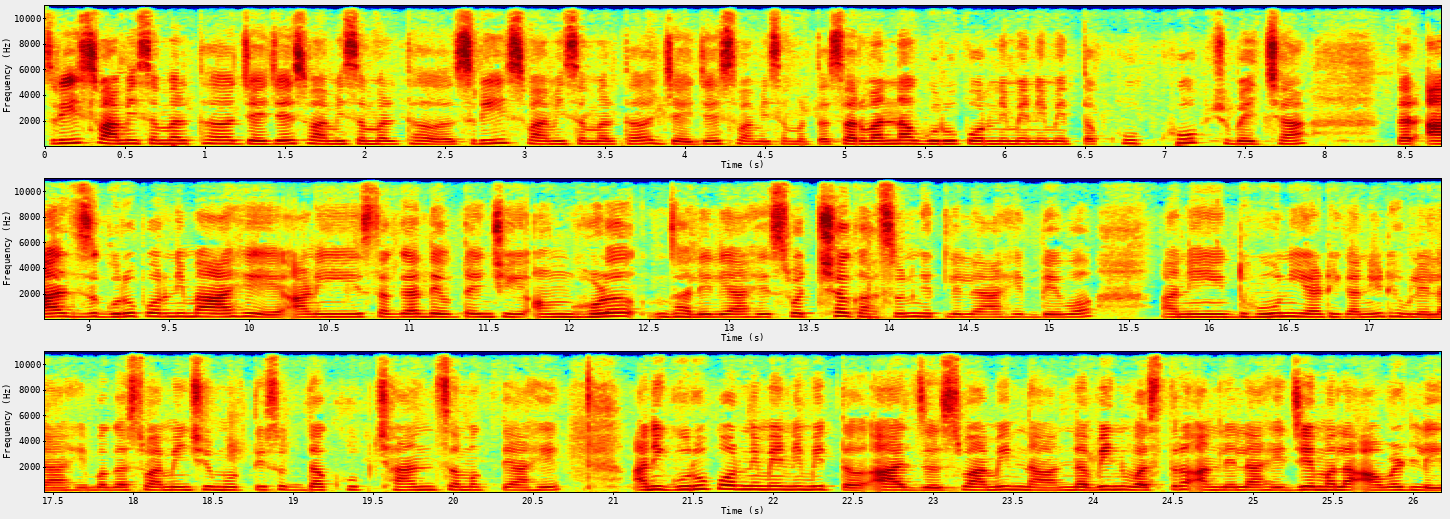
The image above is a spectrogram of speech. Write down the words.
श्री स्वामी समर्थ जय जय स्वामी समर्थ श्री स्वामी समर्थ जय जय स्वामी समर्थ. सर्वांना गुरुपौर्णिमेनिमित्त खूप खूप शुभेच्छा. तर आज गुरुपौर्णिमा आहे आणि सगळ्या देवतांची अंघोळ झालेली आहे स्वच्छ घासून घेतलेले आहेत देव आणि धुवून या ठिकाणी ठेवलेलं आहे. बघा स्वामींची मूर्तीसुद्धा खूप छान चमकते आहे. आणि गुरुपौर्णिमेनिमित्त आज स्वामींना नवीन वस्त्र आणलेलं आहे. जे मला आवडले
